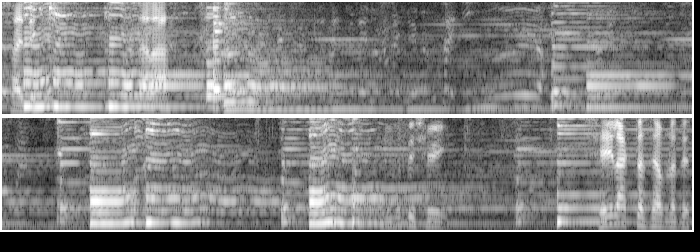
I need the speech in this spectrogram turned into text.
গুছাই দেখি। যারা সেই। সেই লাগতেছে আপনাদের।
